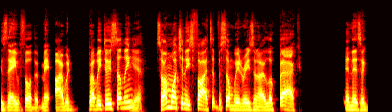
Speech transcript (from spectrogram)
because they thought that me- I would probably do something. Yeah. So I'm watching these fights, and for some weird reason, I look back, and there's a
